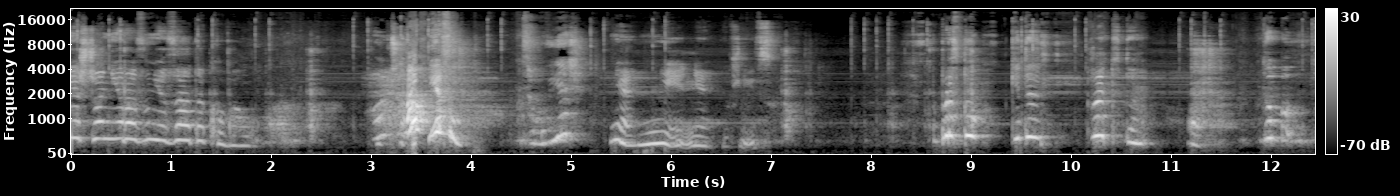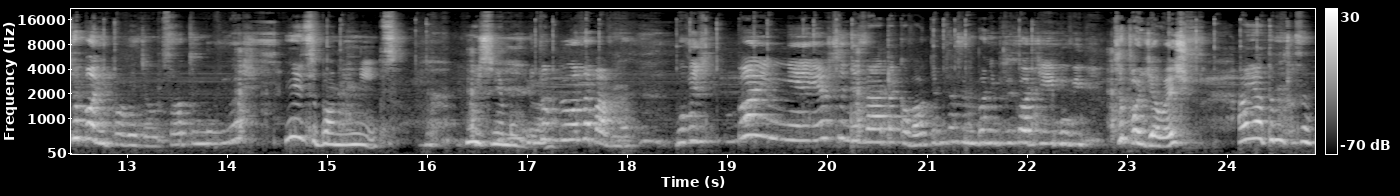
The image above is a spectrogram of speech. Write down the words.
Bonnie jeszcze ani razu nie zaatakował. A, Jezu! Co mówisz? Nie, nie, nie, już nic. Po prostu, kiedy przedtem... O, To, bo, to Bonnie powiedział, co o tym mówiłeś? nic Bonnie, nic. Nic nie to mówiłem. było zabawne. Mówisz, Bonnie mnie jeszcze nie zaatakował, tymczasem Bonnie przychodzi i mówi, co powiedziałeś? A ja tymczasem...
